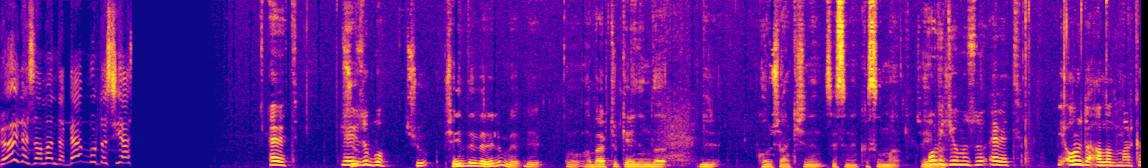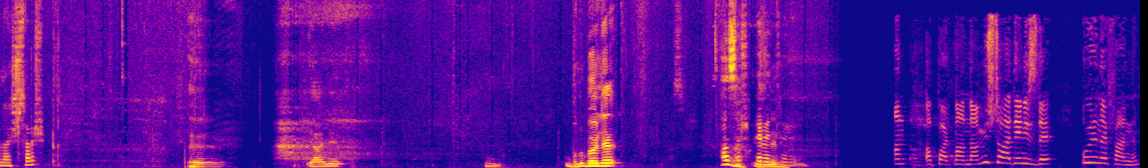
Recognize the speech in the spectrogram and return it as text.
Böyle zamanda ben burada siyasi Evet. Mevzu bu. Şu şeyi de verelim mi? Bir o Habertürk yayınında bir konuşan kişinin sesinin kısılma şeyi O var. videomuzu evet. Bir onu da alalım arkadaşlar. Ee, yani bunu böyle Hazır. Heh, evet verelim. apartmandan müsaadenizle. Buyurun efendim.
